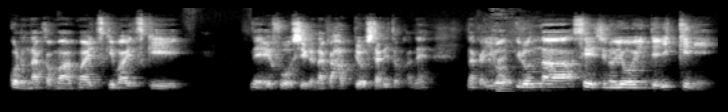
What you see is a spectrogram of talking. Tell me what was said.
これなんかま、毎月毎月、ね、FOC がなんか発表したりとかね、なんかいろ、はい、いろんな政治の要因で一気に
